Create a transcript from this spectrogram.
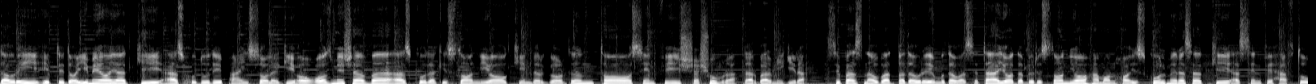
دوره ابتدایی می آید که از حدود پنج سالگی آغاز می شود و از کودکستان یا کیندرگاردن تا سنف ششم را در بر می گیرد. سپس نوبت به دوره متوسطه یا دبیرستان یا همان های سکول می رسد که از سنف هفتم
